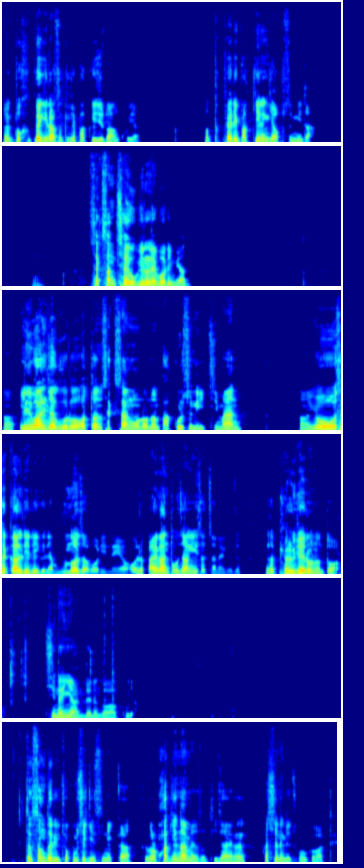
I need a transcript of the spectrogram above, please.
또 흑백이라서 그게 바뀌지도 않고요. 뭐 특별히 바뀌는 게 없습니다. 음. 색상 채우기를 해버리면 어, 일괄적으로 어떤 색상으로는 바꿀 수는 있지만 어, 요 색깔들이 그냥 무너져 버리네요. 원래 빨간 도장이 있었잖아요. 그죠? 그래서 별개로는 또 진행이 안 되는 것 같고요. 특성들이 조금씩 있으니까 그걸 확인하면서 디자인을 하시는 게 좋을 것 같아요.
